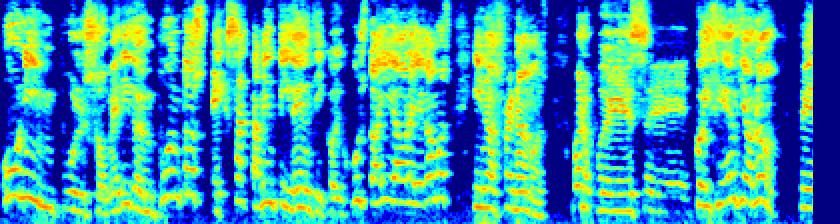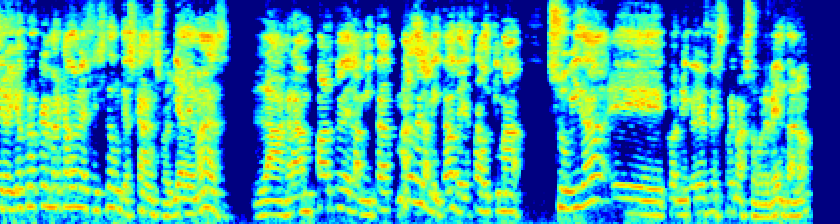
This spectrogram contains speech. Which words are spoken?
Un impulso medido en puntos exactamente idéntico. Y justo ahí ahora llegamos y nos frenamos. Bueno, pues eh, coincidencia o no, pero yo creo que el mercado necesita un descanso. Y además, la gran parte de la mitad, más de la mitad de esta última subida eh, con niveles de extrema sobreventa, ¿no?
